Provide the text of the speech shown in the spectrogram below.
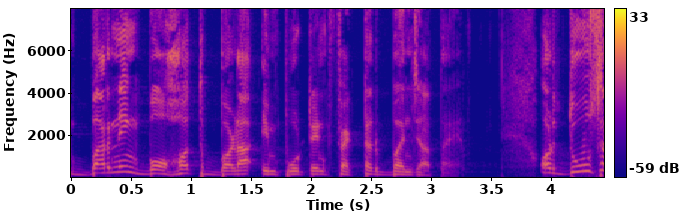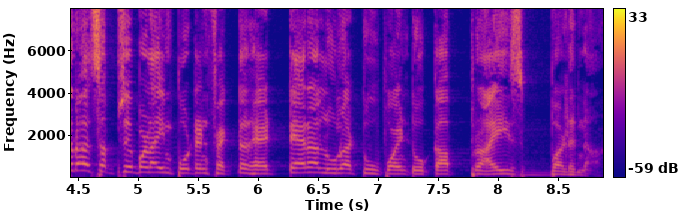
बर्निंग बहुत बड़ा इंपोर्टेंट फैक्टर बन जाता है। और दूसरा सबसे बड़ा इंपॉर्टेंट फैक्टर है टेरा लूना 2.0 का प्राइस बढ़ना।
